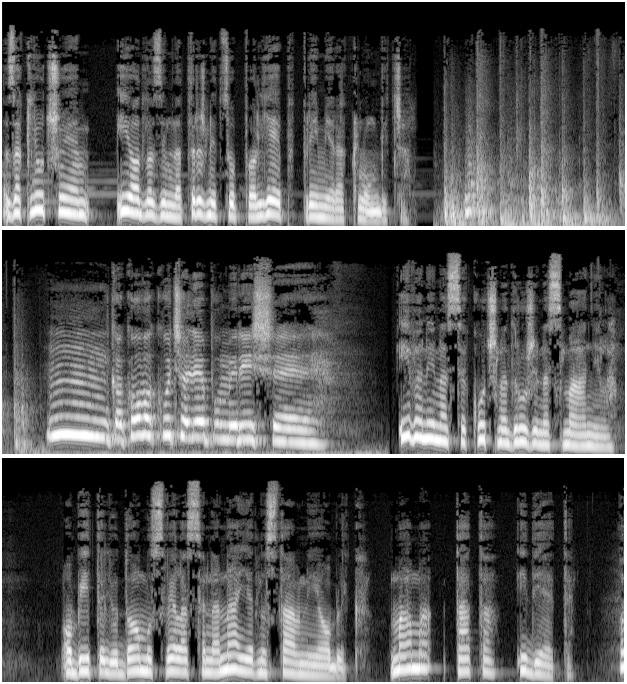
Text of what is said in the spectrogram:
Zaključujem i odlazim na tržnicu po lijep primjera Klungića. Mmm, kako ova kuća lijepo miriše. Ivanina se kućna družina smanjila. Obitelj u domu svela se na najjednostavniji oblik. Mama, tata i dijete. O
